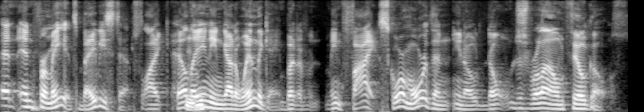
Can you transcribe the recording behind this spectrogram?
And and for me, it's baby steps. Like hell, mm-hmm. they ain't even got to win the game, but I mean, fight, score more than you know. Don't just rely on field goals.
